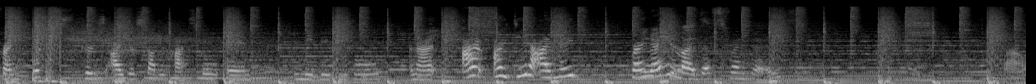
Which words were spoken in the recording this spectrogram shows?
friendships because I just started high school and meet new people. And I, I, I did. I made You friendships. know who my best friend is? Wow.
